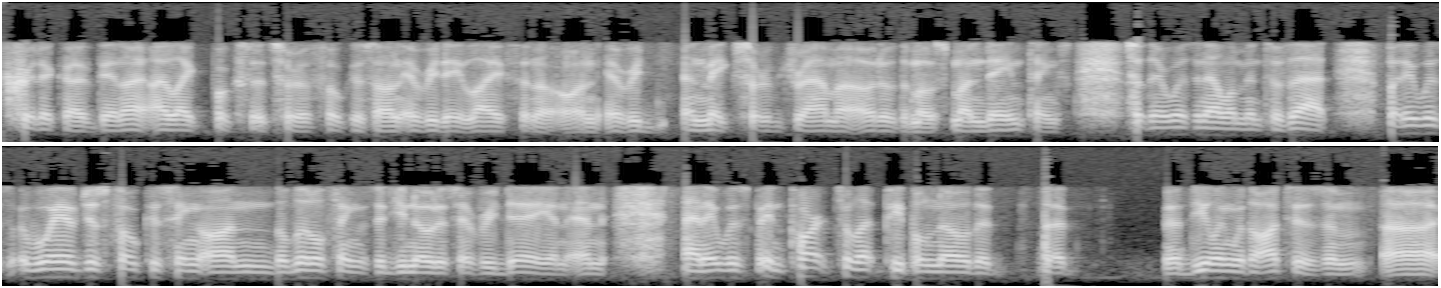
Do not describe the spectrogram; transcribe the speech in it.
critic I've been. I, I like books that sort of focus on everyday life and on every and make sort of drama out of the most mundane things. So there was an element of that, but it was a way of just focusing on the little things that you notice every day, and and and it was in part to let people know that that uh, dealing with autism. Uh,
